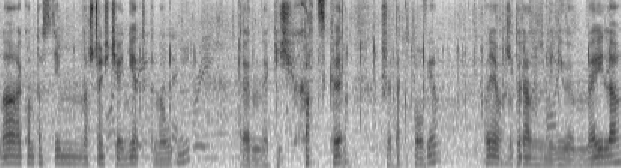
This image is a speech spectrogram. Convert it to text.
Na konta Steam na szczęście nie tknął mi ten jakiś hacker, że tak powiem, ponieważ od razu zmieniłem maila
